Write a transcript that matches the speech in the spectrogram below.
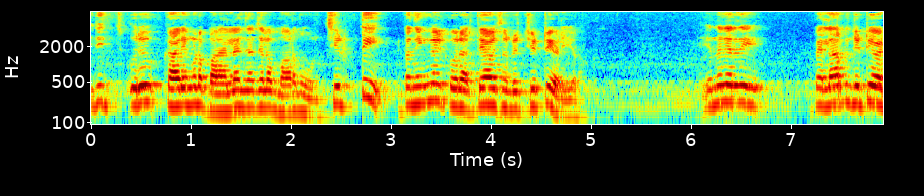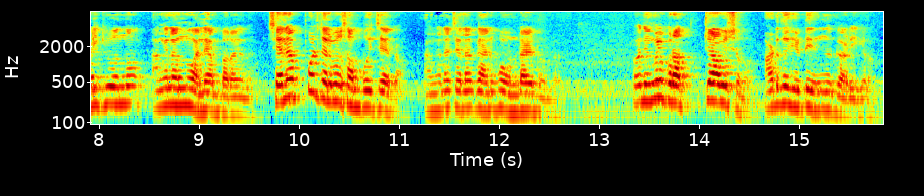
ഇനി ഒരു കാര്യം കൂടെ പറയാം. അല്ലെങ്കിൽ ഞാൻ ചില മറന്നു പോകും. ചിട്ടി ഇപ്പം നിങ്ങൾക്ക് ഒരു അത്യാവശ്യം ഒരു ചിട്ടി അടിക്കണം. എന്ന് കരുതി ഇപ്പം എല്ലാവർക്കും ചിട്ടി അടിക്കുമെന്നോ അങ്ങനെയൊന്നും അല്ല ഞാൻ പറയുന്നത്. ചിലപ്പോൾ ചിലപ്പോൾ സംഭവിച്ചേക്കാം. അങ്ങനെ ചിലർക്ക് അനുഭവം ഉണ്ടായിട്ടുണ്ട്. അപ്പോൾ നിങ്ങളിപ്പോൾ അത്യാവശ്യമാണ് അടുത്ത ചിട്ടി നിങ്ങൾക്ക് അടിക്കണം.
